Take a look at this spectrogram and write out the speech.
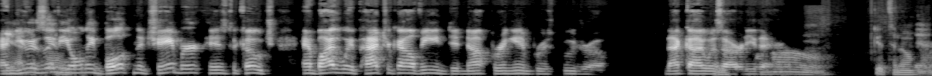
And Yeah, usually, the only bullet in the chamber is the coach. And by the way, Patrik Allvin did not bring in Bruce Boudreau. That guy was oh, already there, Oh. Good to know. Yeah.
